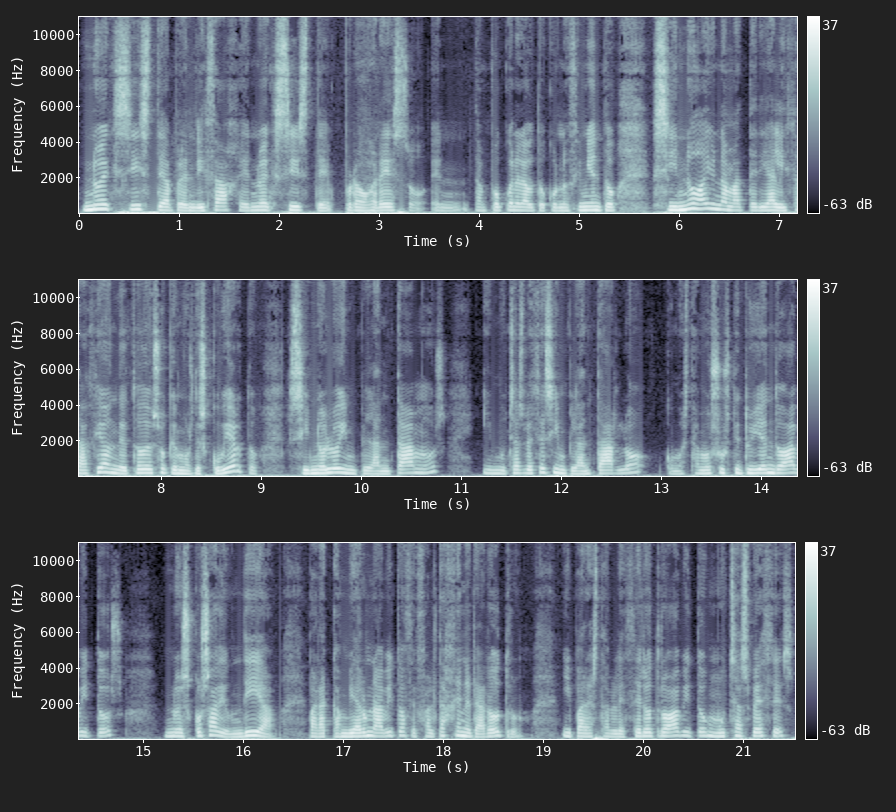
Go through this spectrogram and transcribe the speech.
No existe aprendizaje, no existe progreso, en, tampoco en el autoconocimiento, si no hay una materialización de todo eso que hemos descubierto, si no lo implantamos y muchas veces implantarlo, como estamos sustituyendo hábitos, no es cosa de un día. Para cambiar un hábito hace falta generar otro. Y para establecer otro hábito muchas veces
